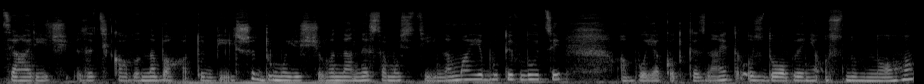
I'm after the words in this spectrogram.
Ця річ зацікавлена набагато більше. Думаю, що вона не самостійна має бути в луці, або як от знаєте, оздоблення основного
